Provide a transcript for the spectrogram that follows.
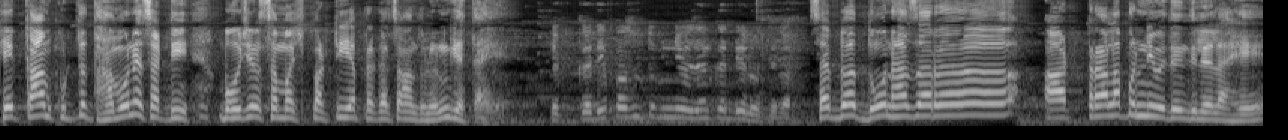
हे काम कुठं थांबवण्यासाठी बहुजन समाज पार्टी या प्रकारचं आंदोलन घेत आहे. कधीपासून तुम्ही नियोजन कधी दिलं होतं? साहेब दोन हजार अठराला पण निवेदन दिलेलं आहे.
